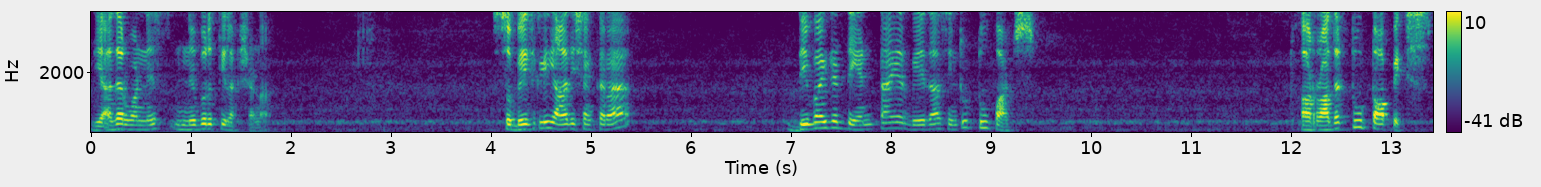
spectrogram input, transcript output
the other one is Nivritti Lakshana. So basically, Adi Shankara divided the entire Vedas into two parts, or rather, two topics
